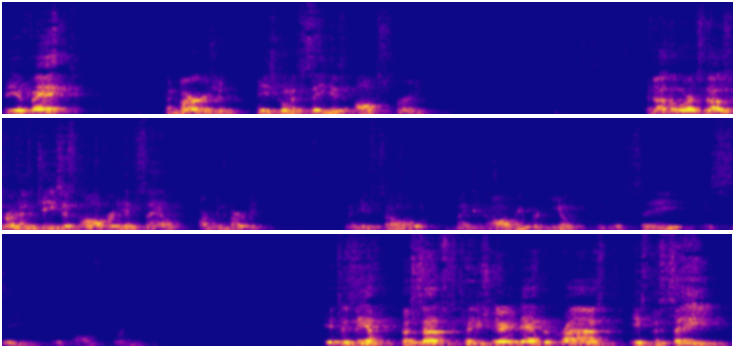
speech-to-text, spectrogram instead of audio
The effect, conversion. He's going to see his offspring. In other words, those for whom Jesus offered himself are converted. When his soul makes an offering for guilt, he will see his seed, his offspring. It's as if the substitutionary death of Christ is the seed,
